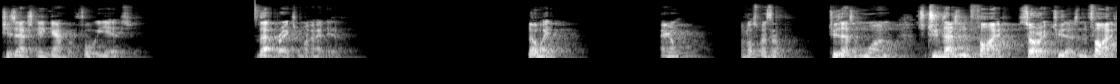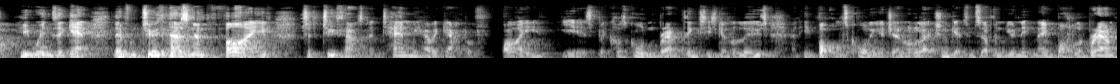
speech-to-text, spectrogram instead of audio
which is actually a gap of four years. So that breaks my idea. No, wait. Hang on. I've lost myself. 2001 to 2005. Sorry, 2005. He wins again. Then from 2005 to 2010, we have a gap of five years because Gordon Brown thinks he's going to lose and he bottles calling a general election, gets himself a new nickname, Bottler Brown,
